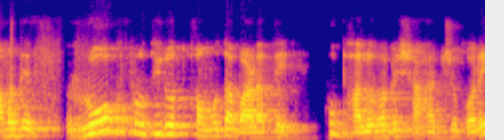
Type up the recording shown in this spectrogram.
আমাদের রোগ প্রতিরোধ ক্ষমতা বাড়াতে খুব ভালোভাবে সাহায্য করে,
